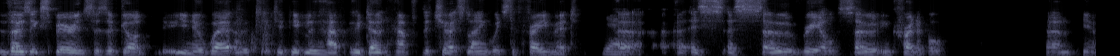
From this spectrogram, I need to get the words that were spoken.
those experiences of God, you know, where people who have who don't have the church language to frame it, Yeah. uh, is, is so real, so incredible. Um, yeah,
